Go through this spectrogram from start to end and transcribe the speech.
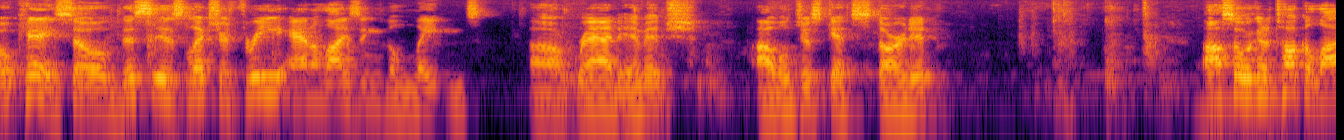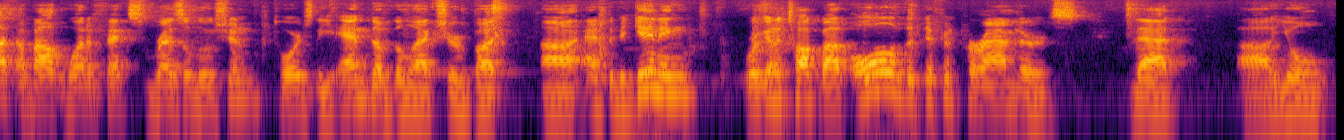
Okay, so this is lecture three, analyzing the latent uh, rad image. Uh, we'll just get started. Uh, so we're going to talk a lot about what affects resolution towards the end of the lecture, but uh, at the beginning, we're going to talk about all of the different parameters that uh, you'll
